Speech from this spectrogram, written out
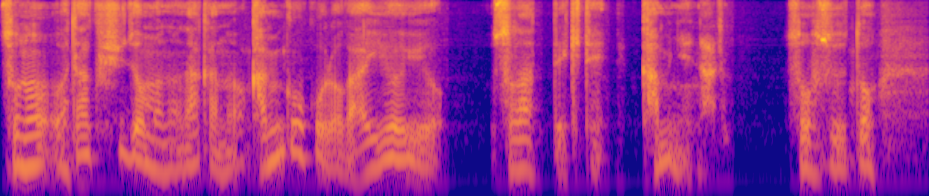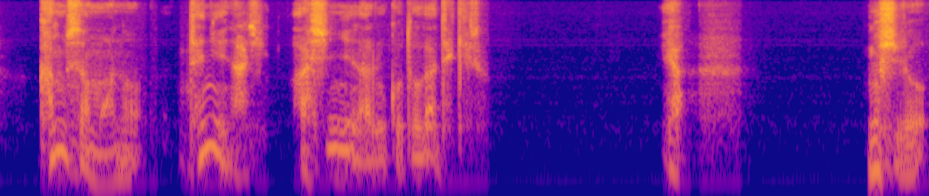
その私どもの中の神心がいよいよ育ってきて神になる。そうすると神様の手になり足になることができるいやむしろ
